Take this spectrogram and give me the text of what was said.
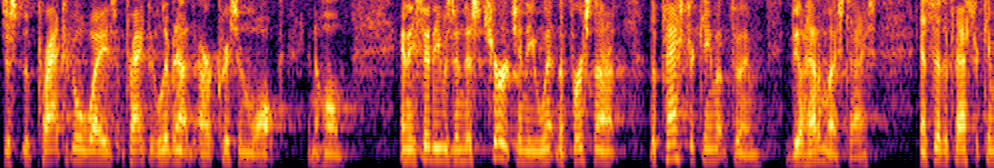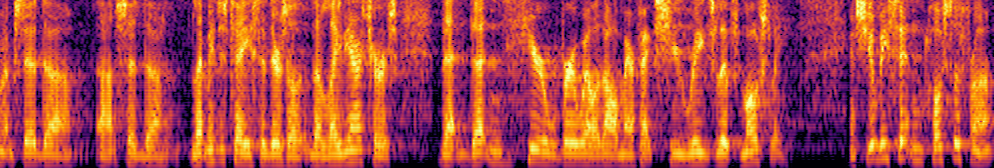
Just the practical ways, practical living out our Christian walk in the home. And he said he was in this church and he went the first night. The pastor came up to him. Bill had a mustache. And said the pastor came up and said, uh, uh, said uh, let me just tell you, he said, there's a the lady in our church that doesn't hear very well at all. Matter of fact, she reads lips mostly. And she'll be sitting close to the front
